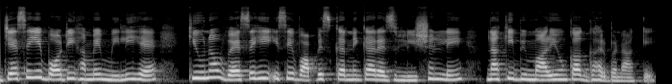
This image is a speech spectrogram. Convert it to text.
जैसे ये बॉडी हमें मिली है, क्यों ना वैसे ही इसे वापस करने का रेजोल्यूशन लें, ना कि बीमारियों का घर बना के।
